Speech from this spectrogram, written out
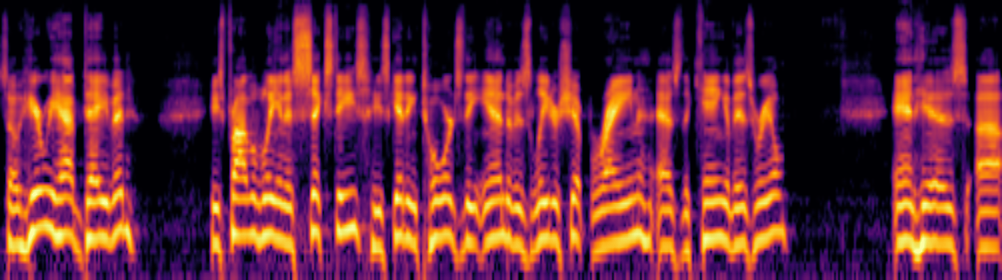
So here we have David. He's probably in his 60s. He's getting towards the end of his leadership reign as the king of Israel and his uh,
